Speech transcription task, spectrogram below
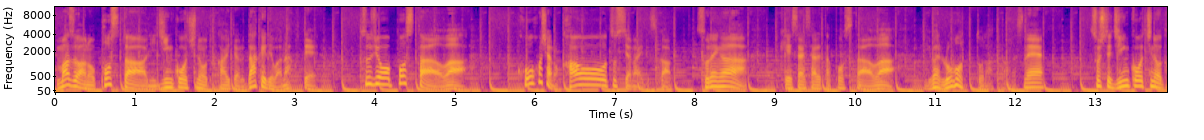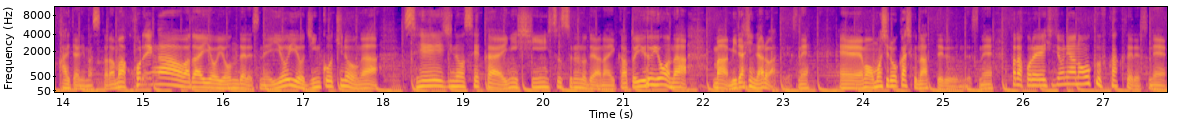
まずはあのポスターに人工知能と書いてあるだけではなくて通常ポスターは候補者の顔を写すじゃないですか。それが掲載されたポスターはいわゆるロボットだったんですね。そして人工知能と書いてありますからまあこれが話題を呼んでですねいよいよ人工知能が政治の世界に進出するのではないかというようなまあ見出しになるわけですね、えー、まあ面白おかしくなってるんですね。ただこれ非常にあの奥深くてですね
